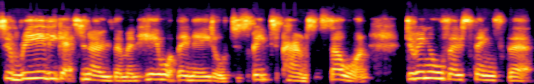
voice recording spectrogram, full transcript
to really get to know them and hear what they need or to speak to parents and so on, doing all those things that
